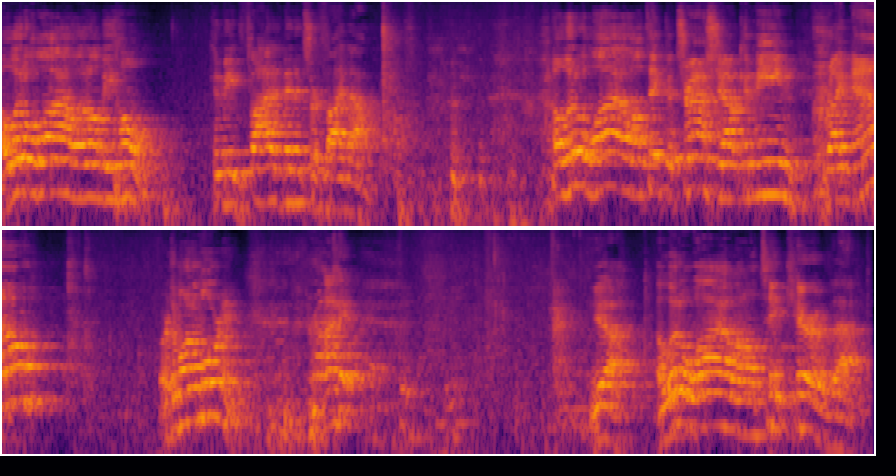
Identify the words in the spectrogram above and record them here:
A little while and I'll be home. Can mean five minutes or five hours. A little while I'll take the trash out can mean right now or tomorrow morning. right? Yeah. A little while and I'll take care of that.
